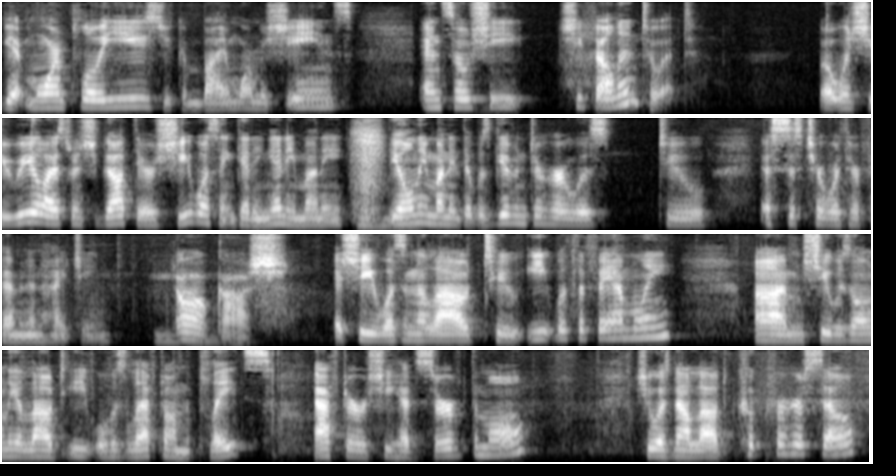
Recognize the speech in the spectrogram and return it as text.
get more employees, you can buy more machines. And so she she fell into it. But when she realized when she got there, she wasn't getting any money. The mm-hmm. only money that was given to her was to assist her with her feminine hygiene oh gosh. she wasn't allowed to eat with the family. Um, she was only allowed to eat what was left on the plates after she had served them all. She was not allowed to cook for herself.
